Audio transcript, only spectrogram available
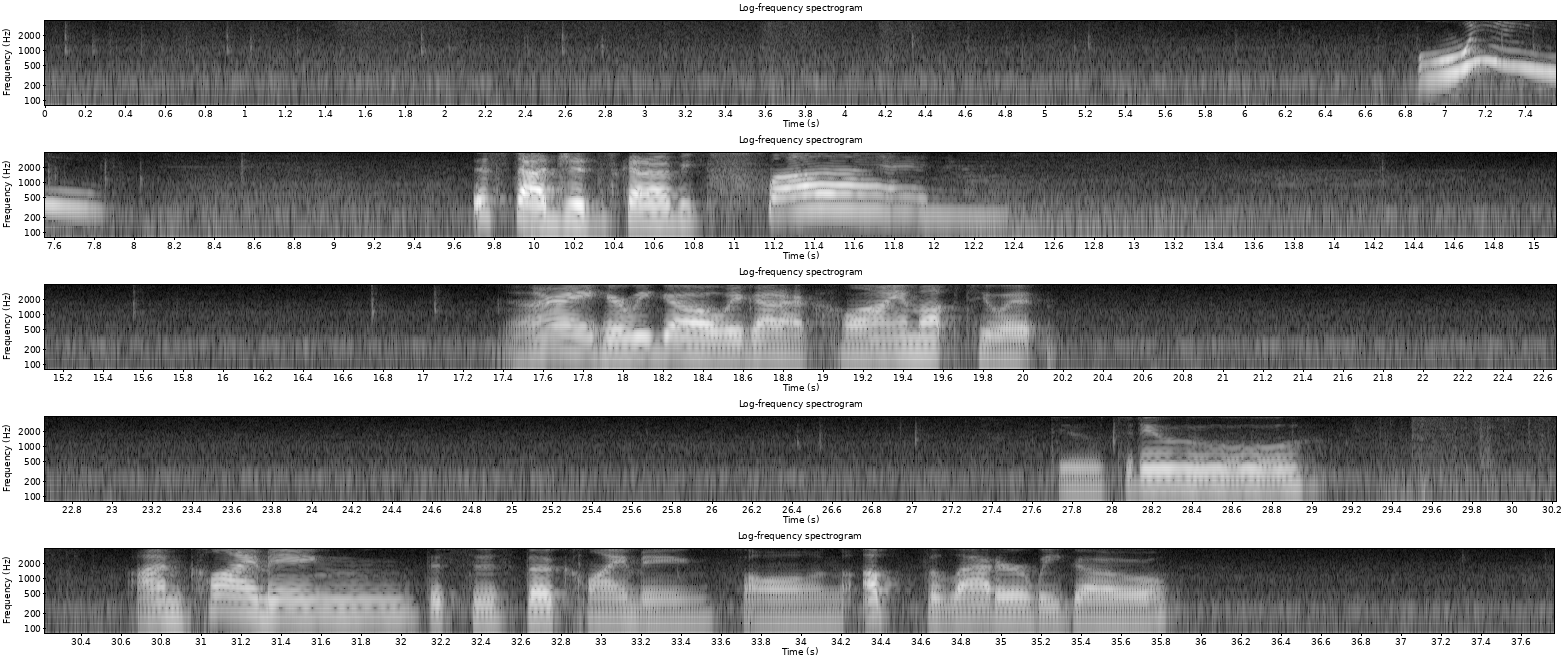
Whee! This dungeon's gonna be fun. Alright, here we go. We gotta climb up to it. Do to do. I'm climbing. This is the climbing song. Up the ladder we go.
